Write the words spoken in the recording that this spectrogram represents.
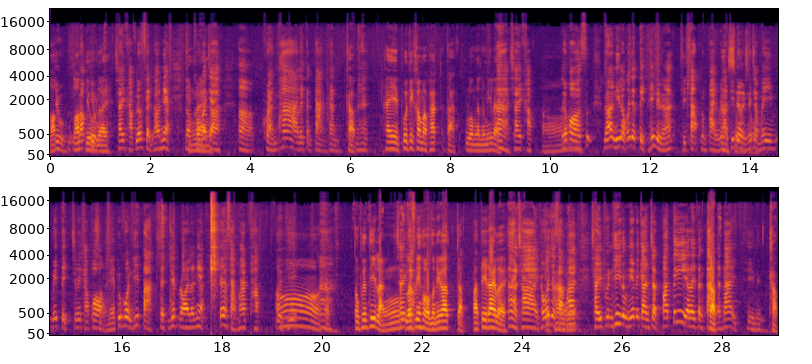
ล็อกอยู่ล็อกอยู่เลย ใช่ครับแล้วเสร็จแล้วเนี่ยเราแข็งแรงเขาก็จะเอ่อแขวนผ้าอะไรต่างๆกันครับนะฮะให้ผู้ที่เข้ามาพักตากรวมกันตรงนี้เลยอ่าใช่ครับอ๋อแล้วพอสุแล้วอันนี้เราก็จะติดให้เหนือศีรษะลงไป เวลาอ่าที่เดินสูงก็จะไม่ไม่ติดใช่ไหมครับพอสองเมตรทุกคนที่ตากเสร็จเรียบร้อยแล้วเนี่ยก็จะสามารถพับโดยที่อ๋อครับอ่าตรงพื้นที่หลังใช่ครับ Lovely Home ตรงนี้ก็จัดปาร์ตี้ได้เลยอ่าใช่เขาก็จะสามารถใช้พื้นที่ตรงนี้ในการจัดปาร์ตี้อะไรต่าครังบๆกันได้อีกทีหนึ่งครับ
